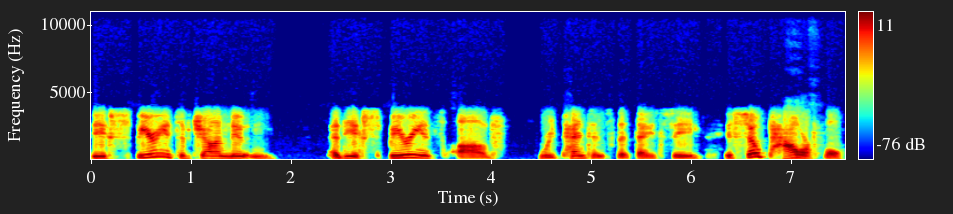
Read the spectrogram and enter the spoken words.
the experience of John Newton, the experience of repentance that they see is so powerful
